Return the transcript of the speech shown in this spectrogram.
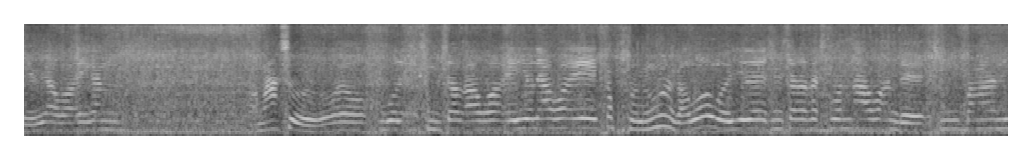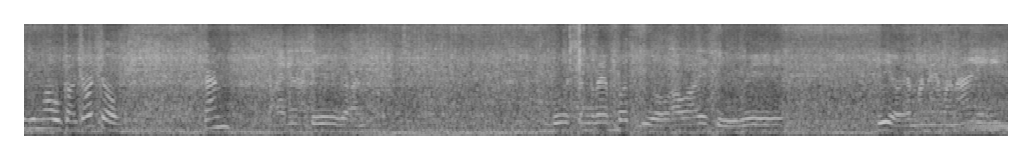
dewi awak kan masuk gue misal awak iya le awak kebel ngono gak apa-apa misal respon awak sing panganan iki mau gak cocok kan? Gak dhewe kan nggo sing repot yo awake dhewe. Iya eman-eman naik,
